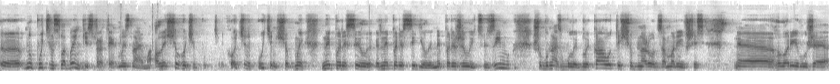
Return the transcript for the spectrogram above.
е, ну Путін слабенький стратег, ми знаємо. Але що хоче Путін? Хоче Путін, щоб ми не пересили, не пересиділи, не пережили цю зиму, щоб у нас були блекаути, щоб народ, заморившись, говорив уже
